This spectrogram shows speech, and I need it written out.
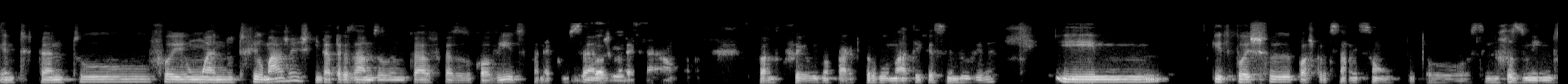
entretanto, foi um ano de filmagens, que ainda atrasámos ali um bocado por causa do Covid, quando é que começamos, quando é que não, pronto, que foi ali uma parte problemática, sem dúvida. E, e depois pós-produção e som. Estou, assim, resumindo,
